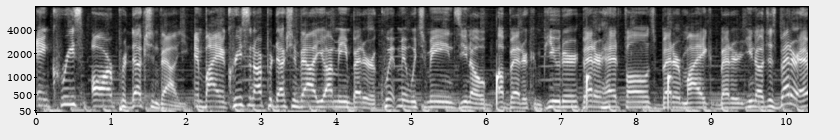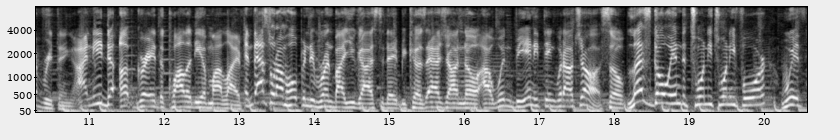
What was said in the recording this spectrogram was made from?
increase our production value. And by increasing our production value, I mean better equipment, which means, you know, a better computer, better headphones, better mic, better, you know, just better everything. I need to upgrade the quality of my life. And that's what I'm hoping to run by you guys today because as y'all know, I wouldn't be anything without y'all. So let's go into 2024 with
